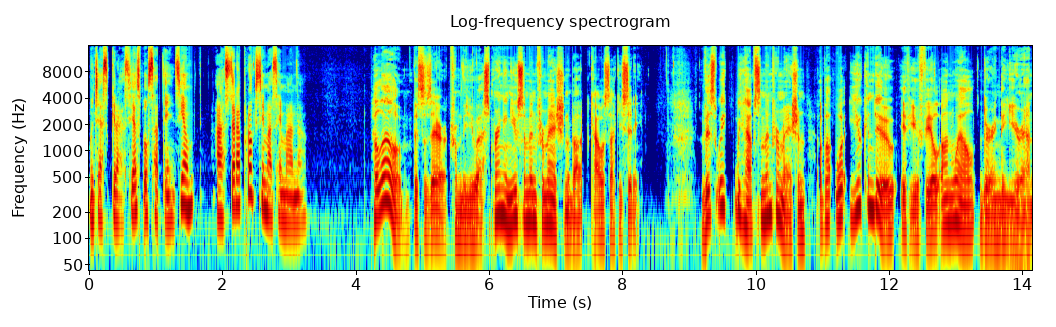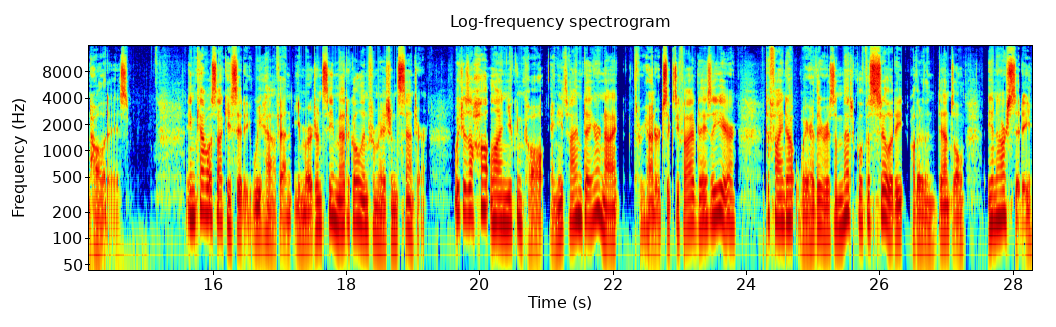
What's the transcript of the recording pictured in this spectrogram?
Muchas gracias por su atención. Hasta la próxima semana. Hello, this is Eric from the U.S. bringing you some information about Kawasaki City. This week we have some information about what you can do if you feel unwell during the year end holidays. In Kawasaki City, we have an Emergency Medical Information Center, which is a hotline you can call anytime, day or night, 365 days a year, to find out where there is a medical facility other than dental in our city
